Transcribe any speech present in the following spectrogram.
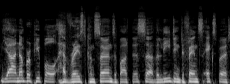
Yeah, a number of people have raised concerns about this. Uh, the leading defense expert,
